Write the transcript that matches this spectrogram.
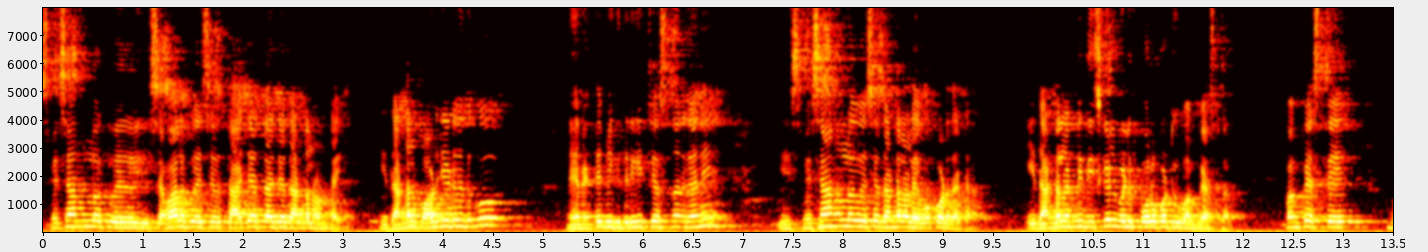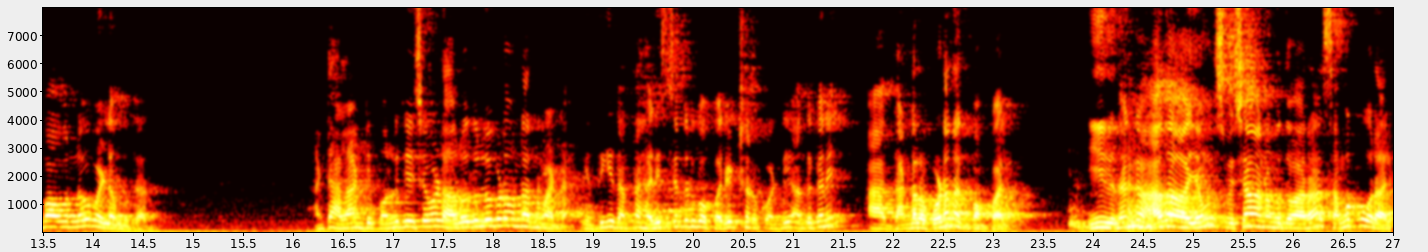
శ్మశానంలోకి ఈ శవాలకు వేసే తాజా తాజా దండలు ఉంటాయి. ఈ దండలు పాడు చేయడం ఎందుకు? నేనంటే మీకు తిరిగి ఇచ్చేస్తున్నాను కానీ ఈ శ్మశానంలో వేసే దండలు అలా ఇవ్వకూడదట. ఈ దండలన్నీ తీసుకెళ్ళి మళ్ళీ పూల కొట్టుకు పంపేస్తారు. పంపేస్తే బాగున్నవి మళ్ళీ అమ్ముతారు. అంటే అలాంటి పనులు చేసేవాళ్ళు ఆ రోజుల్లో కూడా ఉన్నారనమాట ఇంతకీ ఇదంతా హరిశ్చంద్రుడికి ఒక పరీక్ష అనుకోండి అందుకని ఆ దండలు కూడా నాకు పంపాలి. ఈ విధంగా ఆదాయం శ్మశానము ద్వారా సమకూరాలి.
